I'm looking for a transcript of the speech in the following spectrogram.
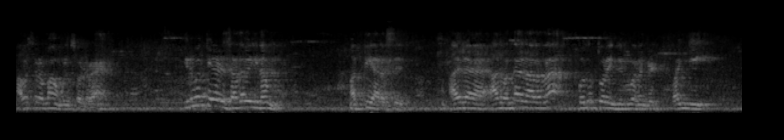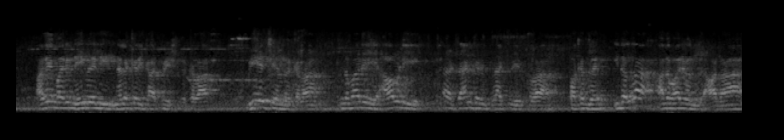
அவசரமா உங்களுக்கு சொல்றேன். இருபத்தி ஏழு சதவிகிதம் மத்திய அரசு அதுல அது வந்ததுனாலதான் பொதுத்துறை நிறுவனங்கள் வங்கி அதே மாதிரி நெய்வேலி நிலக்கரி கார்பரேஷன் இருக்கலாம் பிஹெச்எல் இருக்கலாம் இந்த மாதிரி ஆவடி டேங்கர் ஃபேக்டரி இருக்கலாம் பக்கத்துல இதெல்லாம் அந்த மாதிரி வந்து. ஆனா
